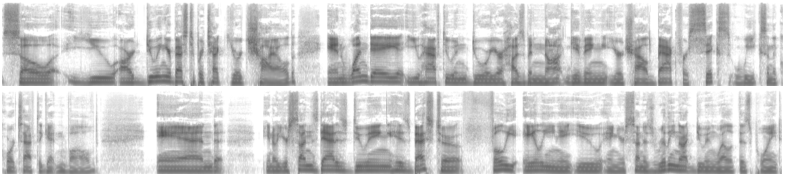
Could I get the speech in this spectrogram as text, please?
So you are doing your best to protect your child, and one day you have to endure your husband not giving your child back for six weeks, and the courts have to get involved. And you know your son's dad is doing his best to fully alienate you, and your son is really not doing well at this point.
